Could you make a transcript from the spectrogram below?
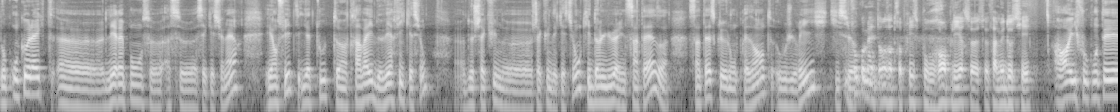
Donc on collecte euh, les réponses à, ces questionnaires et ensuite il y a tout un travail de vérification euh, de chacune, euh, chacune des questions qui donne lieu à une synthèse, synthèse que l'on présente au jury. Qui il faut combien de temps aux entreprises pour remplir ce, fameux dossier? Alors il faut compter,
